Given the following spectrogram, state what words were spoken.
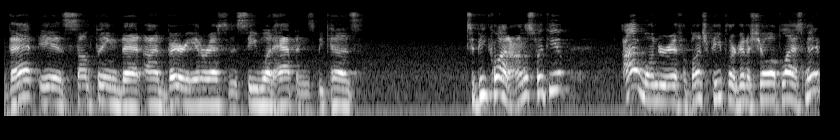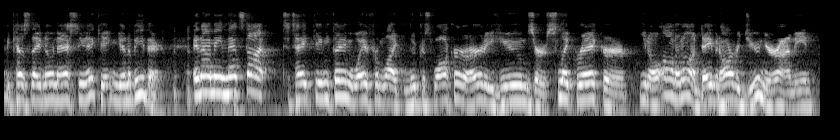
that is something that I'm very interested to see what happens because to be quite honest with you, I wonder if a bunch of people are going to show up last minute because they know Nasty Nick ain't going to be there. and I mean, that's not to take anything away from like Lucas Walker or Ernie Humes or Slick Rick or, you know, on and on. David Harvey Jr., I mean,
